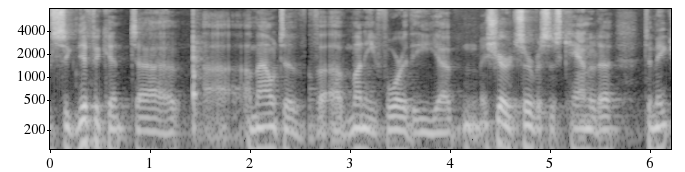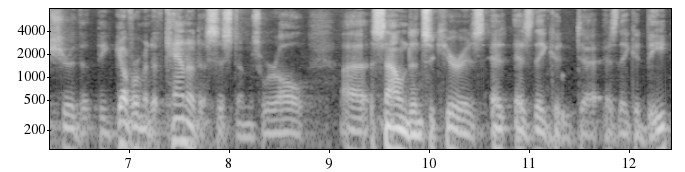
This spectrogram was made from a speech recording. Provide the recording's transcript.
significant uh, uh, amount of, of money for the uh, Shared Services Canada to make sure that the Government of Canada systems were all uh, sound and secure as, as, as they could uh, as they could be.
